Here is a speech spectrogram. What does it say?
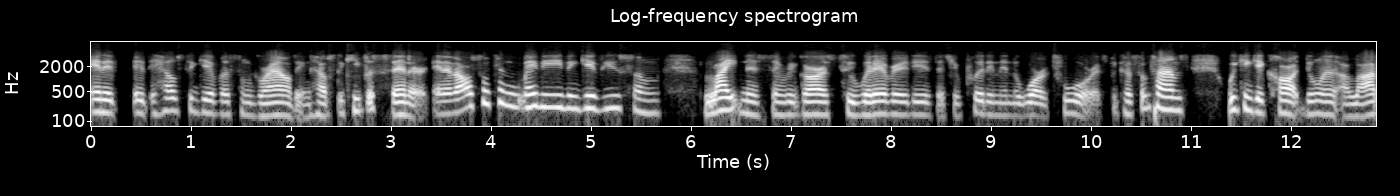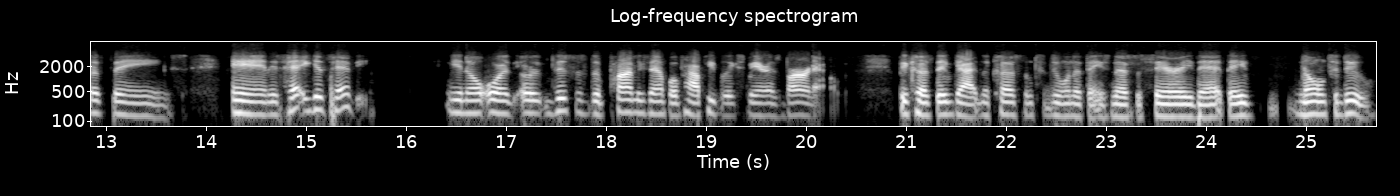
And it it helps to give us some grounding, helps to keep us centered, and it also can maybe even give you some lightness in regards to whatever it is that you're putting in the work towards. Because sometimes we can get caught doing a lot of things, and it's it gets heavy, you know. Or or this is the prime example of how people experience burnout because they've gotten accustomed to doing the things necessary that they've known to do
